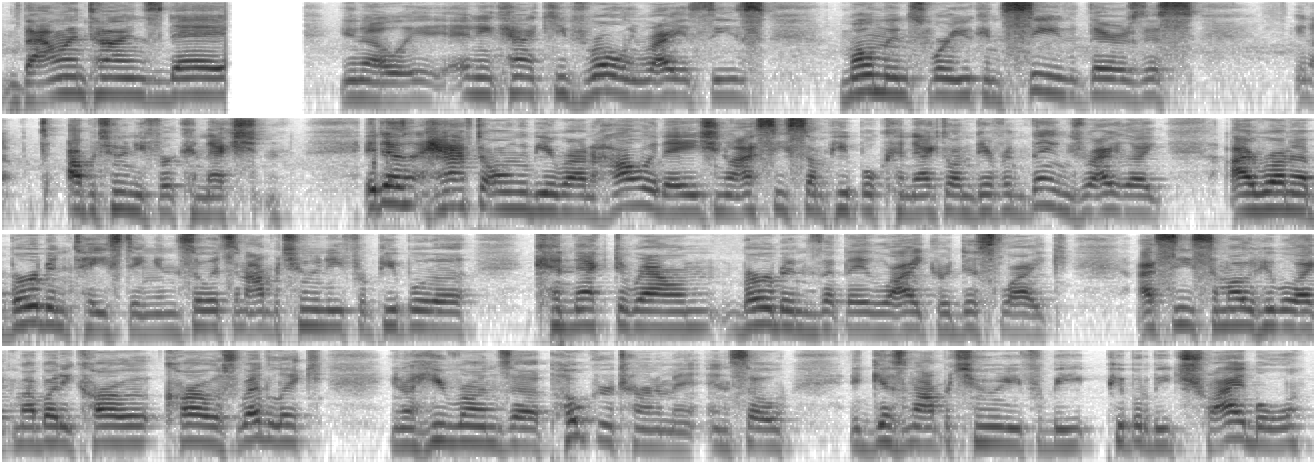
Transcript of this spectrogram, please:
valentine's day you know, and it kind of keeps rolling, right? It's these moments where you can see that there's this you know, opportunity for connection. It doesn't have to only be around holidays. You know, I see some people connect on different things, right? Like I run a bourbon tasting, and so it's an opportunity for people to connect around bourbons that they like or dislike. I see some other people like my buddy Carl, Carlos Redlick. You know, he runs a poker tournament, and so it gives an opportunity for be, people to be tribal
